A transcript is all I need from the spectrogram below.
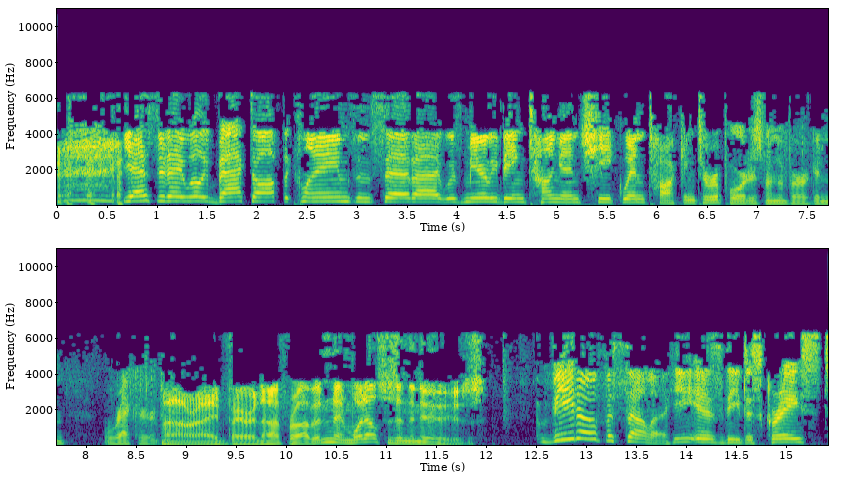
Yesterday, Willie backed off the claims and said I was merely being tongue-in-cheek when talking to reporters from the Bergen Record. All right, fair enough, Robin. And what else is in the news? Vito Fossella, he is the disgraced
